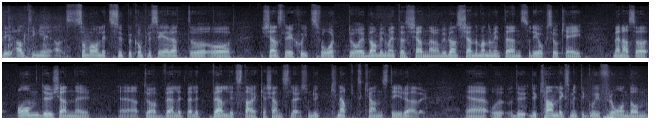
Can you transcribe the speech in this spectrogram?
det, allting är som vanligt superkomplicerat och, och känslor är skitsvårt och ibland vill man inte ens känna dem, ibland känner man dem inte ens och det är också okej. Men alltså, om du känner eh, att du har väldigt, väldigt, väldigt starka känslor som du knappt kan styra över. Eh, och och du, du kan liksom inte gå ifrån dem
